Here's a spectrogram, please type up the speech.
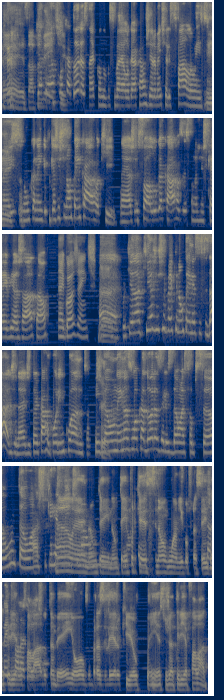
É, E até as exatamente. locadoras, né? Quando você vai alugar carro, geralmente eles falam isso, né? Isso. Isso nunca ninguém. Porque a gente não tem carro aqui, né? A gente só aluga carro, às vezes, quando a gente quer ir viajar e tal. É igual a gente. É. porque aqui a gente vê que não tem necessidade, né? De ter carro por enquanto. Então, nem nas locadoras eles dão essa opção. Então, acho que Não, realmente. é, não, tem, não tem, não porque tem. senão algum amigo francês já Também teria me falado já. também, ou algum brasileiro que eu conheço já teria falado.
